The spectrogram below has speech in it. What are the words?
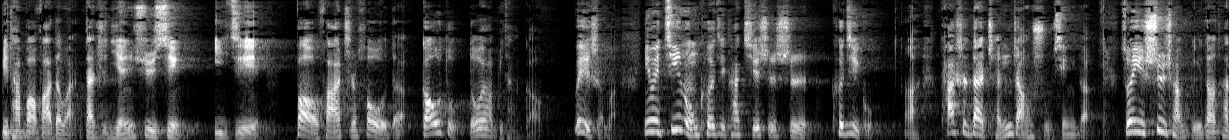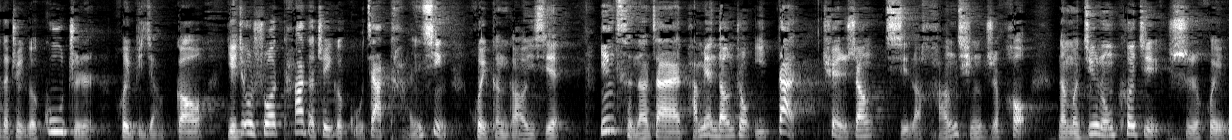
比它爆发的晚，但是延续性以及爆发之后的高度都要比它高。为什么？因为金融科技它其实是科技股啊，它是带成长属性的，所以市场给到它的这个估值会比较高，也就是说它的这个股价弹性会更高一些。因此呢，在盘面当中，一旦券商起了行情之后，那么金融科技是会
